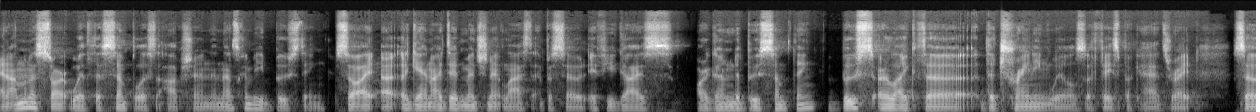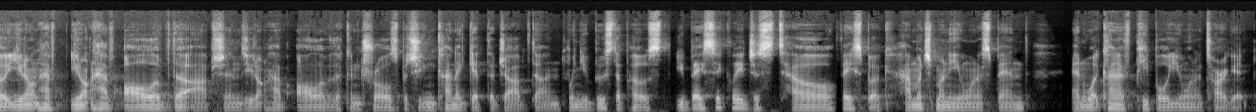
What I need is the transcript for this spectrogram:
And I'm going to start with the simplest option, and that's going to be boosting. So, I uh, again, I did mention it last episode. If you guys are going to boost something, boosts are like the the training wheels of Facebook ads, right? So you don't have you don't have all of the options, you don't have all of the controls, but you can kind of get the job done. When you boost a post, you basically just tell Facebook how much money you want to spend and what kind of people you want to target.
